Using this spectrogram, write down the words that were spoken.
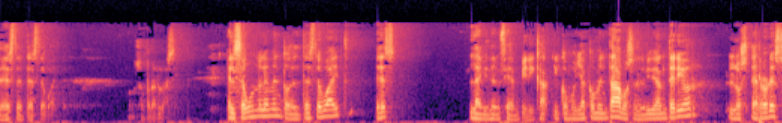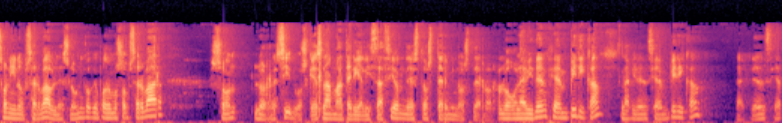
este test de White. Vamos a ponerlo así. El segundo elemento del test de White es la evidencia empírica. Y como ya comentábamos en el vídeo anterior, los errores son inobservables. Lo único que podemos observar son los residuos, que es la materialización de estos términos de error. Luego la evidencia empírica, la evidencia empírica, la evidencia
